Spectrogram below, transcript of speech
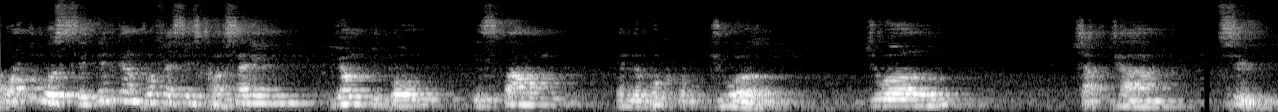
One of the most significant prophecies concerning young people is found in the book of Joel. Joel chapter 2.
